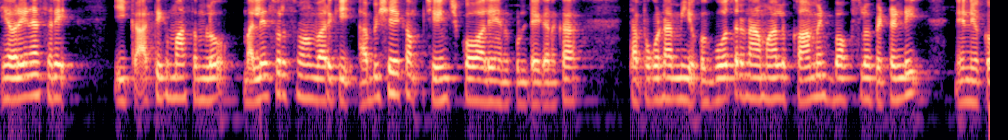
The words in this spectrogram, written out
ఎవరైనా సరే ఈ కార్తీక మాసంలో మల్లేశ్వర స్వామి వారికి అభిషేకం చేయించుకోవాలి అనుకుంటే కనుక తప్పకుండా మీ యొక్క గోత్రనామాలు కామెంట్ బాక్స్లో పెట్టండి. నేను యొక్క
